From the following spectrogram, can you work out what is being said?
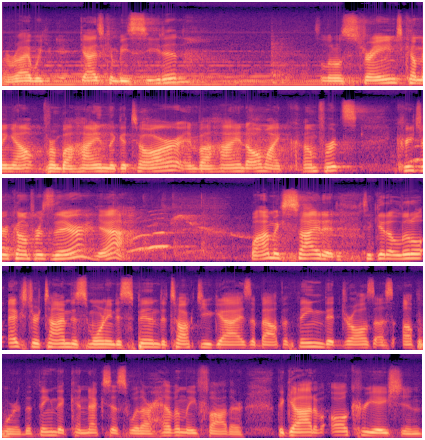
All right, well, you guys can be seated. It's a little strange coming out from behind the guitar and behind all my comforts, creature comforts there. Yeah. Well, I'm excited to get a little extra time this morning to spend to talk to you guys about the thing that draws us upward, the thing that connects us with our Heavenly Father, the God of all creation,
